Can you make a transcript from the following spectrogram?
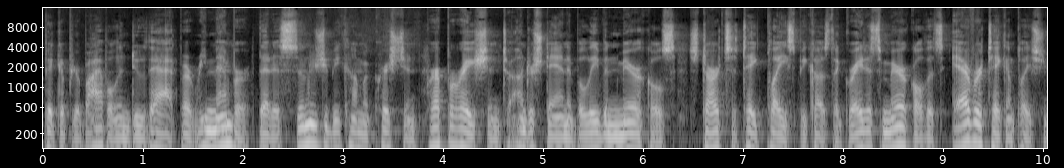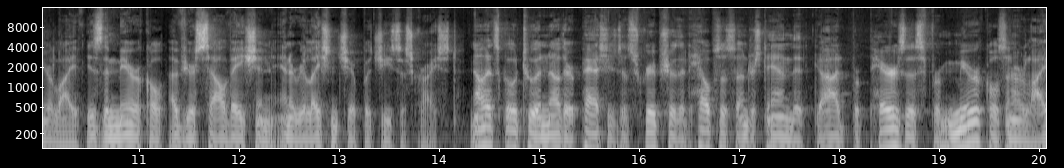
pick up your Bible and do that. But remember that as soon as you become a Christian, preparation to understand and believe in miracles starts to take place because the greatest miracle that's ever taken place in your life is the miracle of your salvation and a relationship with Jesus Christ. Now let's go to another passage of Scripture that helps us understand that God prepares us for miracles in our life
